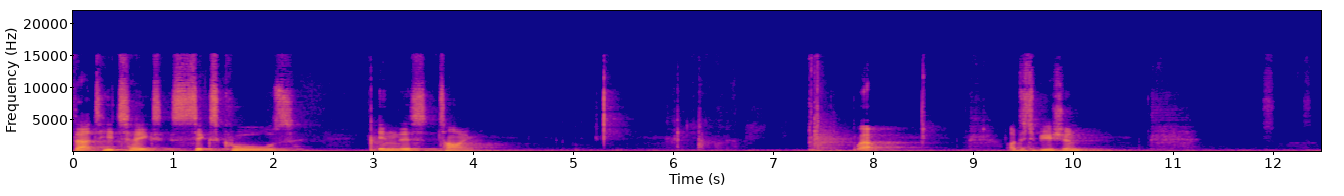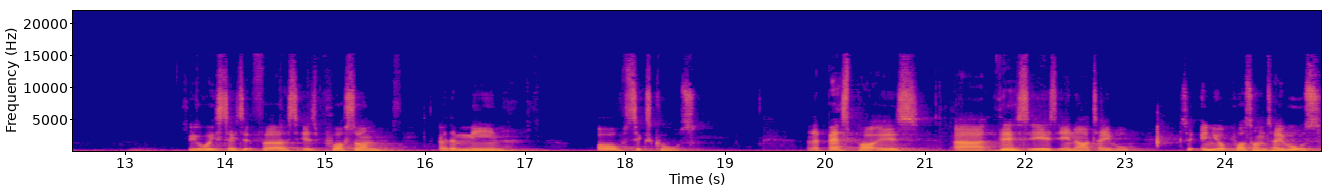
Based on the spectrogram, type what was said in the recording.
that he takes six calls in this time? Well, our distribution, we always state it first, is Poisson are the mean of six calls. And the best part is, uh, this is in our table. So in your Poisson tables,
